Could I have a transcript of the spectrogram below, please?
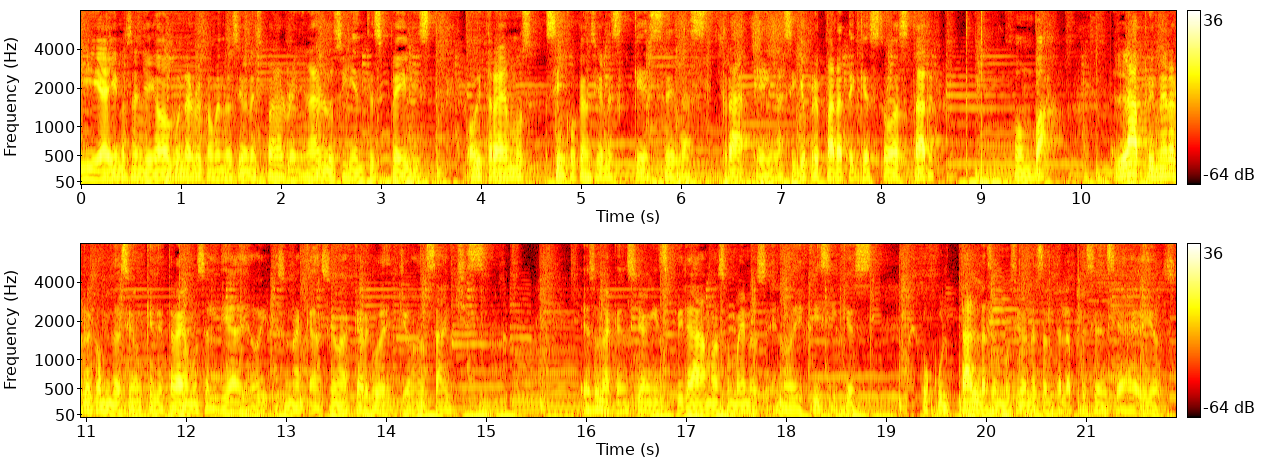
y ahí nos han llegado algunas recomendaciones para rellenar los siguientes playlists. Hoy traemos cinco canciones que se las traen, así que prepárate que esto va a estar bomba. La primera recomendación que te traemos el día de hoy es una canción a cargo de Joan Sánchez. Es una canción inspirada más o menos en lo difícil que es ocultar las emociones ante la presencia de Dios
